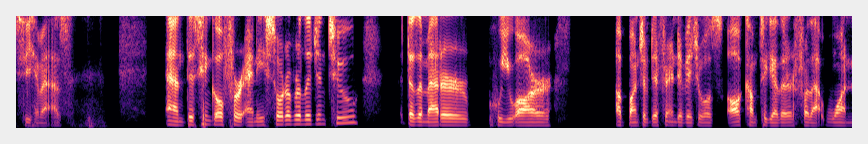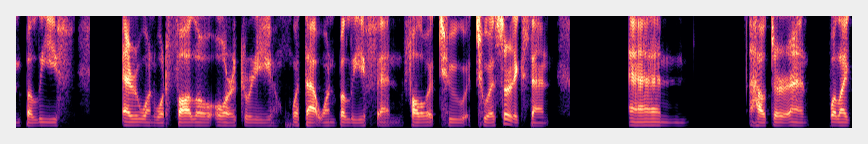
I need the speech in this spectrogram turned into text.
see him as. And this can go for any sort of religion too. It doesn't matter who you are. A bunch of different individuals all come together for that one belief, everyone would follow or agree with that one belief and follow it to to a certain extent. And how Dur and well, like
